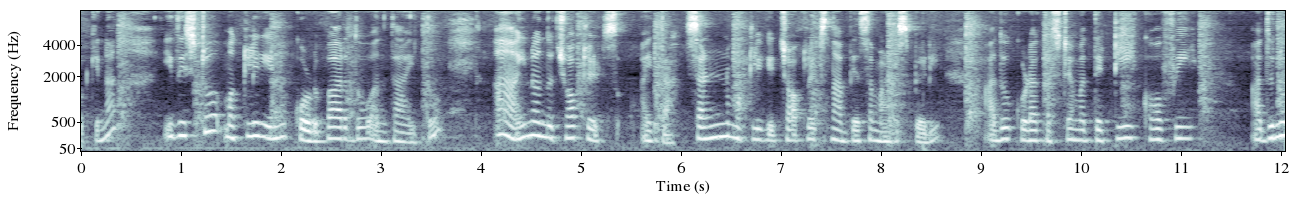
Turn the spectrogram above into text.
ಓಕೆನಾ? ಇದಿಷ್ಟು ಮಕ್ಕಳಿಗೆ ಏನು ಕೊಡಬಾರ್ದು ಅಂತ ಆಯಿತು. ಹಾಂ ಇನ್ನೊಂದು ಚಾಕ್ಲೇಟ್ಸ್ ಆಯಿತಾ? ಸಣ್ಣ ಮಕ್ಕಳಿಗೆ ಚಾಕ್ಲೇಟ್ಸ್ನ ಅಭ್ಯಾಸ ಮಾಡಿಸ್ಬೇಡಿ. ಅದು ಕೂಡ ಕಷ್ಟೇ. ಮತ್ತು ಟೀ, ಕಾಫಿ ಅದನ್ನು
